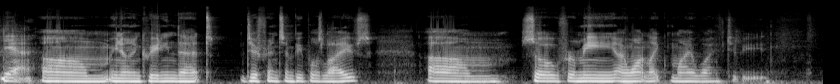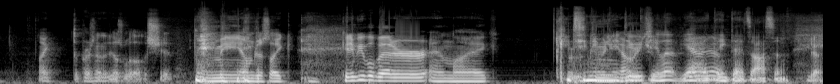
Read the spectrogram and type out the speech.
Yeah, Um, you know, and creating that difference in people's lives. Um, so for me, I want like my wife to be like the person that deals with all the shit, and me, I'm just like getting people better and like continuing to do what you love. Yeah, Yeah, I think that's awesome. Yeah.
